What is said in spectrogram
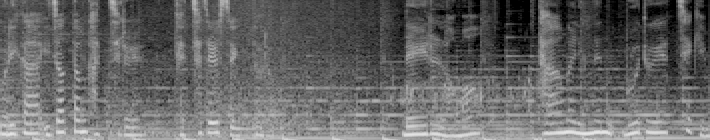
우리가 잊었던 가치를 되찾을 수 있도록 내일을 넘어 다음을 잇는 모두의 책임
